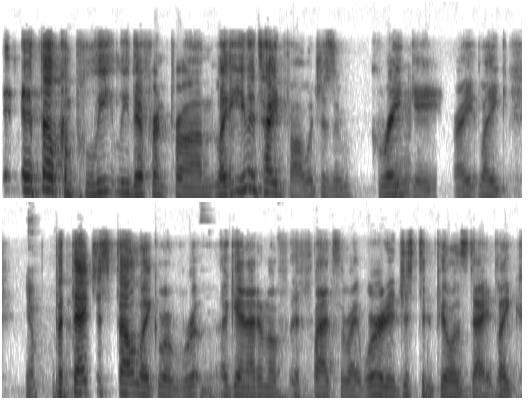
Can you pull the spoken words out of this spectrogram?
it, it felt completely different from like even Titanfall, which is a great Mhm. game, right? Like, Yeah. But that just felt like a re- again. I don't know if, if flat's the right word. It just didn't feel as di- like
